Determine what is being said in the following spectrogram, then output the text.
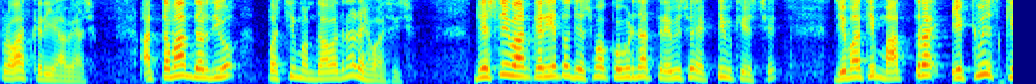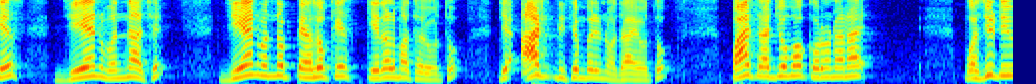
પ્રવાસ કરી આવ્યા છે. આ તમામ દર્દીઓ પશ્ચિમ અમદાવાદના રહેવાસી છે. દેશની વાત કરીએ તો દેશમાં કોવિડના ત્રેવીસો એક્ટિવ કેસ છે, જેમાંથી માત્ર એકવીસ કેસ જેએન વનના છે. જેએન વનનો પહેલો કેસ કેરળમાં થયો હતો, જે આઠ ડિસેમ્બરે નોંધાયો હતો. પાંચ રાજ્યોમાં કોરોનાના પોઝિટિવ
